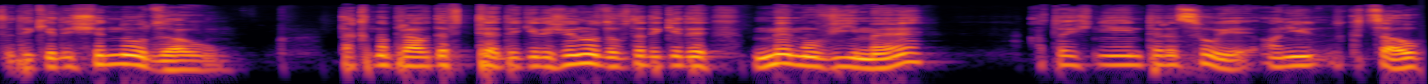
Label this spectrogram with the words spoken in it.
Wtedy, kiedy się nudzą. Tak naprawdę wtedy, kiedy się nudzą. Wtedy, kiedy my mówimy, a to ich nie interesuje. Oni chcą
